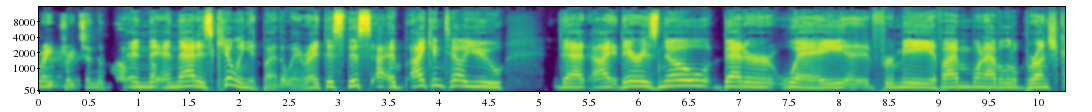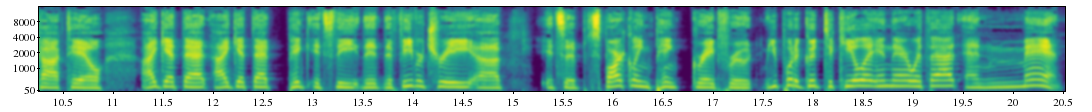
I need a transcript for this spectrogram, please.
grapefruits in the world. And and that is killing it, by the way, right? This this I, I can tell you that I there is no better way uh, for me if I want to have a little brunch cocktail. I get that I get that pink. It's the the the Fever Tree. Uh, it's a sparkling pink grapefruit. You put a good tequila in there with that, and man,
